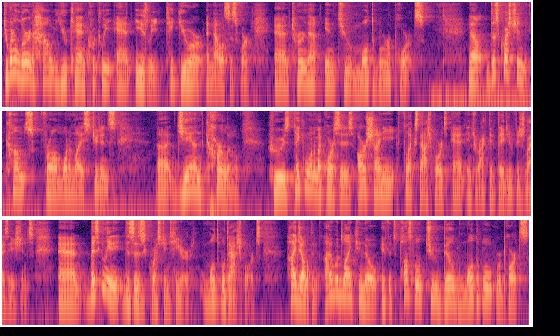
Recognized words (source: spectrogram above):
Do you want to learn how you can quickly and easily take your analysis work and turn that into multiple reports? Now, this question comes from one of my students, uh, Giancarlo, who's taking one of my courses, R Shiny Flex Dashboards and Interactive Data Visualizations. And basically, this is questioned here, multiple dashboards. Hi, Jonathan. I would like to know if it's possible to build multiple reports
